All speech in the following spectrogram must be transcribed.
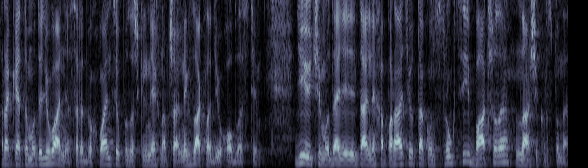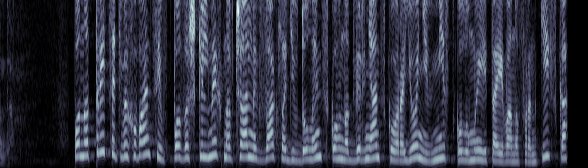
ракетомоделювання серед вихованців позашкільних навчальних закладів області. Діючі моделі літальних апаратів та конструкції бачили наші кореспонденти. Понад 30 вихованців позашкільних навчальних закладів Долинського надвірнянського районів міст Коломиї та Івано-Франківська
